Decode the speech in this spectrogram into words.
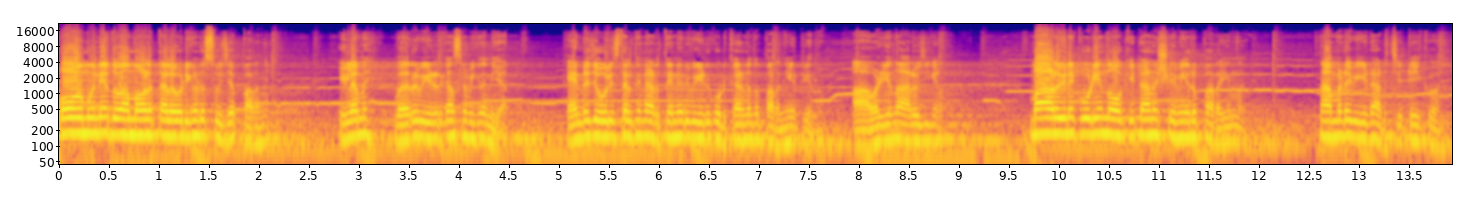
പോകും മുന്നേ ദുവാമോളെ തലോടിക്കൊണ്ട് സുജ പറഞ്ഞു. ഇല്ലമ്മേ വേറെ വീടെടുക്കാൻ ശ്രമിക്കുന്നുണ്ട് ഞാൻ. എന്റെ ജോലി സ്ഥലത്തിന് അടുത്ത് തന്നെ ഒരു വീട് കൊടുക്കാനുണ്ടെന്ന് പറഞ്ഞു കിട്ടിയിരുന്നു ആ വഴിയൊന്ന് ആലോചിക്കണം. മാളുവിനെ കൂടി നോക്കിയിട്ടാണ് ഷമീർ പറയുന്നത്. നമ്മുടെ വീട് അടച്ചിട്ടേക്കുക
